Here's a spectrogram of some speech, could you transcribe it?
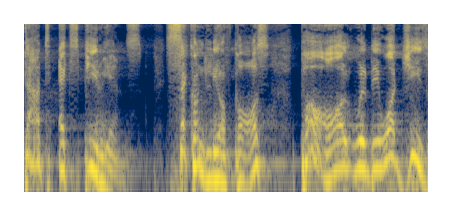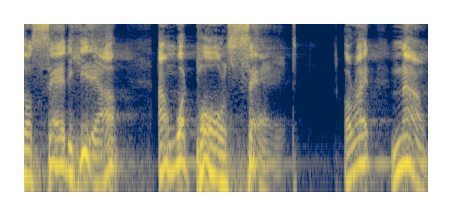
that experience. Secondly, of course, Paul will be what Jesus said here and what Paul said. All right? Now,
